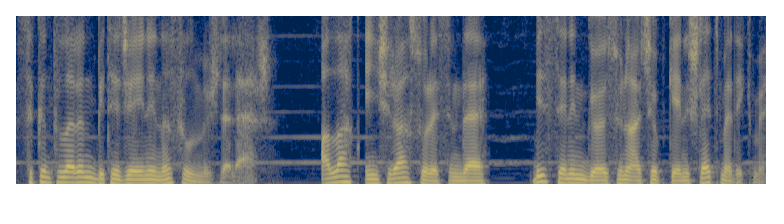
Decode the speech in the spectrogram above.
sıkıntıların biteceğini nasıl müjdeler? Allah İnşirah suresinde biz senin göğsünü açıp genişletmedik mi?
